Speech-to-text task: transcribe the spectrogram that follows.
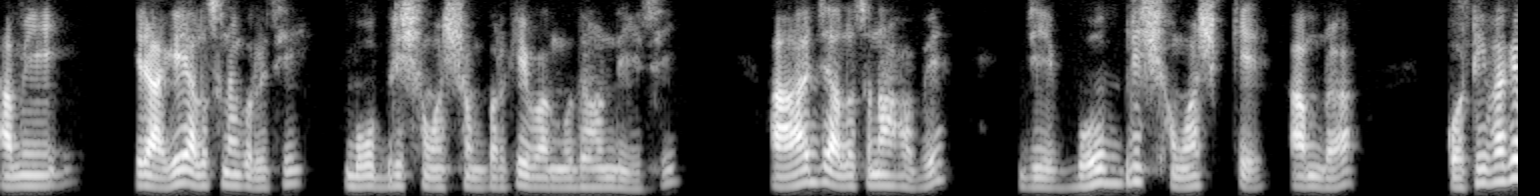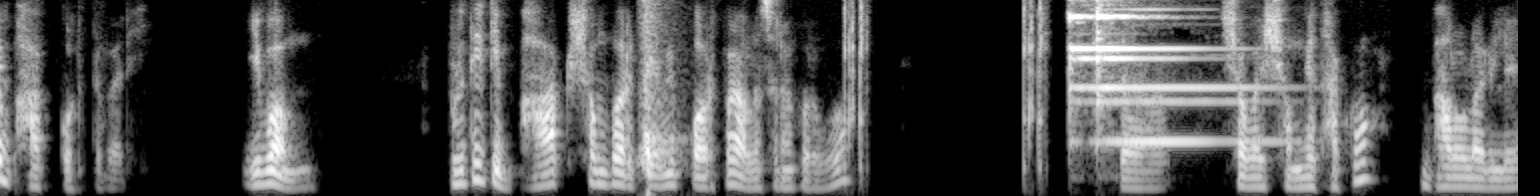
আমি এর আগে আলোচনা করেছি বহুব্রী সমাজ সম্পর্কে এবং উদাহরণ দিয়েছি। আজ আলোচনা হবে যে বহুব্রী সমাসকে আমরা কটি ভাগে ভাগ করতে পারি এবং প্রতিটি ভাগ সম্পর্কে আমি পরপর আলোচনা করব। সবাই সঙ্গে থাকো, ভালো লাগলে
